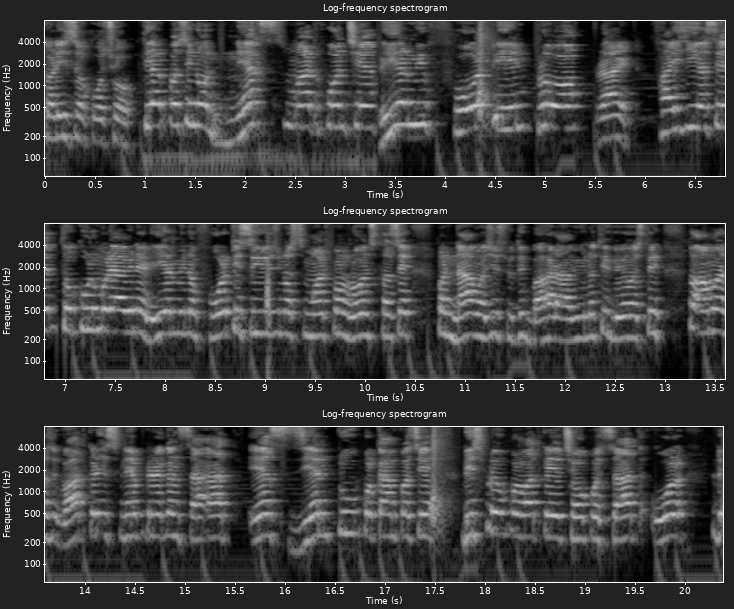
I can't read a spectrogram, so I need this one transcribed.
કરી શકો છો. ત્યાર પછીનો નેક્સ્ટ સ્માર્ટફોન છે Realme fourteen pro right five G હશે તો કુલ મળે આવીને રિયલમી નો ફોર્ટી સિરીઝનો સ્માર્ટફોન લોન્ચ થશે, પણ નામ હજી સુધી બહાર આવ્યું નથી વ્યવસ્થિત. તો આમાં વાત કરીએ સ્નેપડ્રેગન સાત એસ ઝેન ટુ ઉપર કામ કરશે. ડિસ્પ્લે ઉપર વાત કરીએ છ પોઈન્ટ સાત ઓલ્ડ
